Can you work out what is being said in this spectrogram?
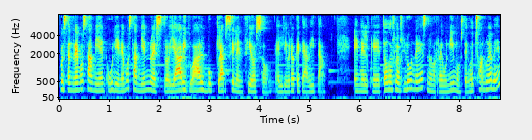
pues tendremos también, uniremos también nuestro ya habitual Book Club Silencioso, el libro que te habita, en el que todos los lunes nos reunimos de 8 a 9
